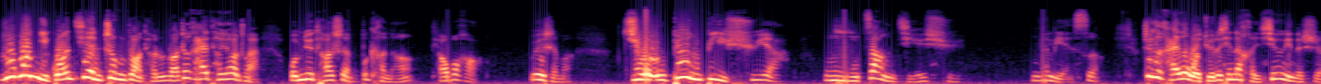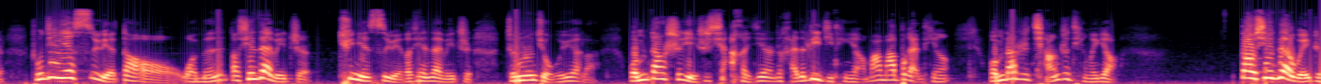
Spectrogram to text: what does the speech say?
如果你光见症状调症状，这个孩子调哮喘，我们就调肾，不可能调不好。为什么？久病必虚呀，五脏皆虚。你看脸色，这个孩子，我觉得现在很幸运的是，从今年四月到我们到现在为止，去年四月到现在为止，整整九个月了。我们当时也是下狠心让这孩子立即停药，妈妈不敢停。我们当时强制停了药。到现在为止，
